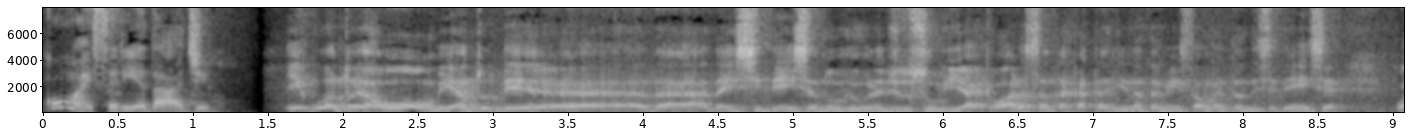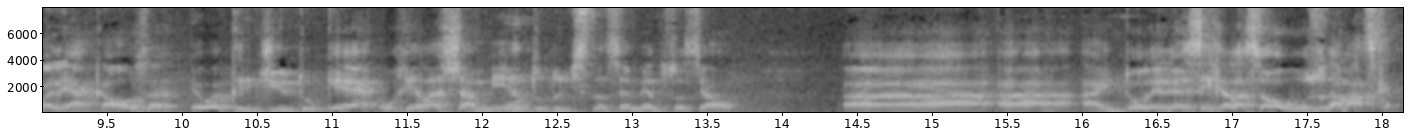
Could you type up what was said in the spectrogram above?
com mais seriedade. E quanto ao aumento de, da, da, incidência no Rio Grande do Sul e agora Santa Catarina também está aumentando a incidência, qual é a causa? Eu acredito que é o relaxamento do distanciamento social, a, a, a intolerância em relação ao uso da máscara,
